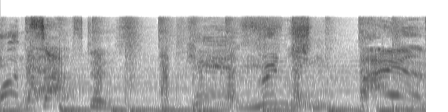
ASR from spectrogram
und saftig. München, Bayern,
